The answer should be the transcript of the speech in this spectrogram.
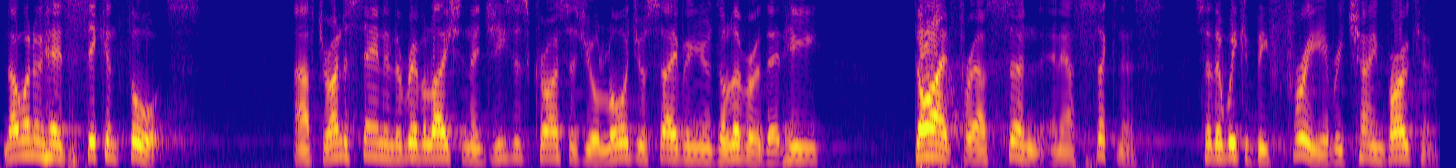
No one who has second thoughts after understanding the revelation that Jesus Christ is your Lord, your Savior, and your deliverer, that He died for our sin and our sickness so that we could be free, every chain broken,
